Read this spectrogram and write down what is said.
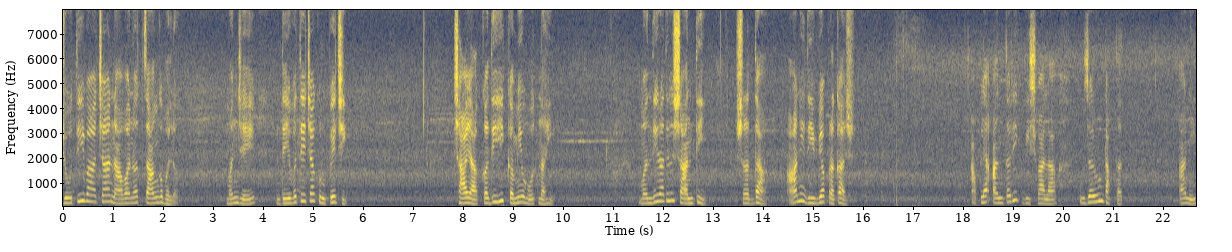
ज्योतिबाच्या नावानं चांग भलं म्हणजे देवतेच्या कृपेची. छाया कधीही कमी होत नाही. मंदिरातील शांती श्रद्धा आणि दिव्य प्रकाश. आपल्या आंतरिक विश्वाला उजळून टाकतात आणि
